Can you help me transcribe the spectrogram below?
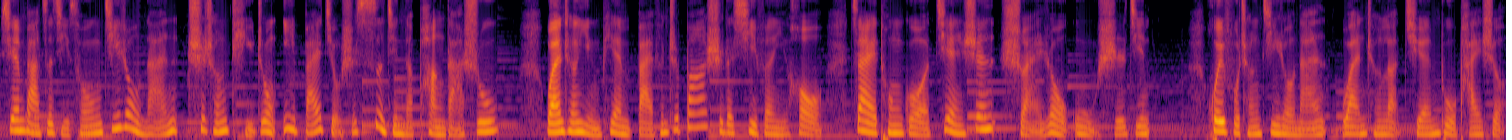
先把自己从肌肉男吃成体重一百九十四斤的胖大叔，完成影片百分之八十的戏份以后，再通过健身甩肉五十斤。恢复成肌肉男，完成了全部拍摄，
